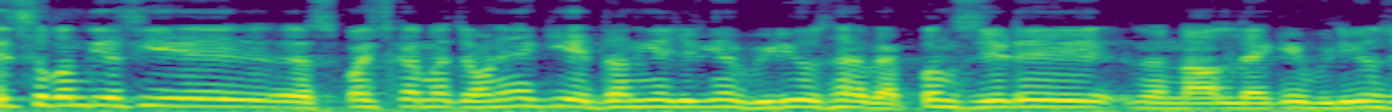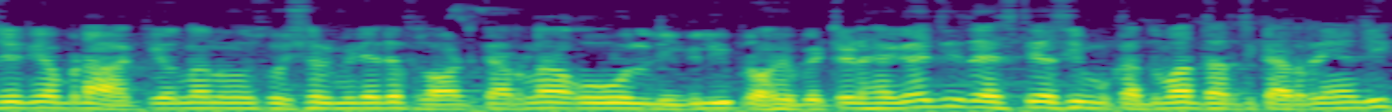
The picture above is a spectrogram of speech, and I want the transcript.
ਇਸ ਸੰਬੰਧੀ ਅਸੀਂ ਇਹ ਸਪਸ਼ਟ ਕਰਨਾ ਚਾਹੁੰਦੇ ਹਾਂ ਕਿ ਇਦਾਂ ਦੀਆਂ ਜਿਹੜੀਆਂ ਵੀਡੀਓਜ਼ ਹੈ ਵੈਪਨਸ ਜਿਹੜੇ ਨਾਲ ਲੈ ਕੇ ਵੀਡੀਓਜ਼ ਜਿਹੜੀਆਂ ਬਣਾ ਕੇ ਉਹਨਾਂ ਨੂੰ ਸੋਸ਼ਲ ਮੀਡੀਆ ਤੇ ਫਲਾਟ ਕਰਨਾ, ਉਹ ਲੀਗਲੀ ਪ੍ਰੋਹਿਬਿਟਡ ਹੈਗਾ ਜੀ, ਤੇ ਇਸ ਤੇ ਅਸੀਂ ਮੁਕੱਦਮਾ ਦਰਜ ਕਰ ਰਹੇ ਹਾਂ ਜੀ।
